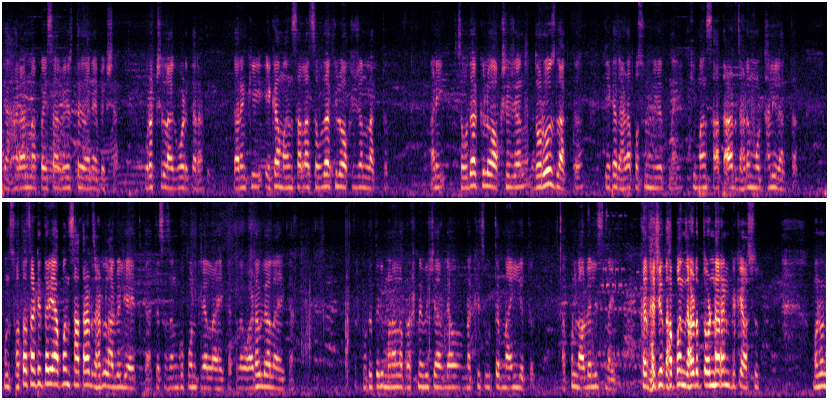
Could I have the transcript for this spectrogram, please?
त्या हारांना पैसा व्यस्त जाण्यापेक्षा वृक्ष लागवड करा. कारण की एका माणसाला चौदा किलो ऑक्सिजन लागतं आणि चौदा किलो ऑक्सिजन दररोज लागतं ते एका झाडापासून मिळत नाही किमान सात आठ झाडं मोठाली लागतात. मग स्वतःसाठी तरी आपण सात आठ झाडं लावलेली आहेत का? त्याचं संगोपन केलेलं आहे का? त्याला वाढवलेलं आहे का? कुठेतरी मनाला प्रश्न विचारल्यावर नक्कीच उत्तर नाही येतं. आपण लावलेलीच नाही कदाचित आपण झाडं तोडणाऱ्यांपैकी असू. म्हणून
